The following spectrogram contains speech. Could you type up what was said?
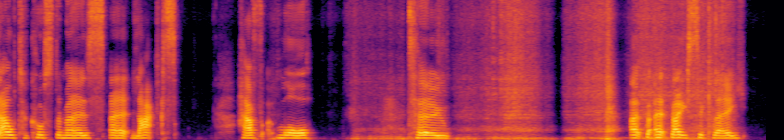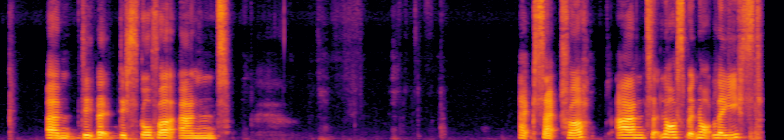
Delta customers uh, have more to uh, uh, basically um, di uh, discover and etc. And last but not least,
